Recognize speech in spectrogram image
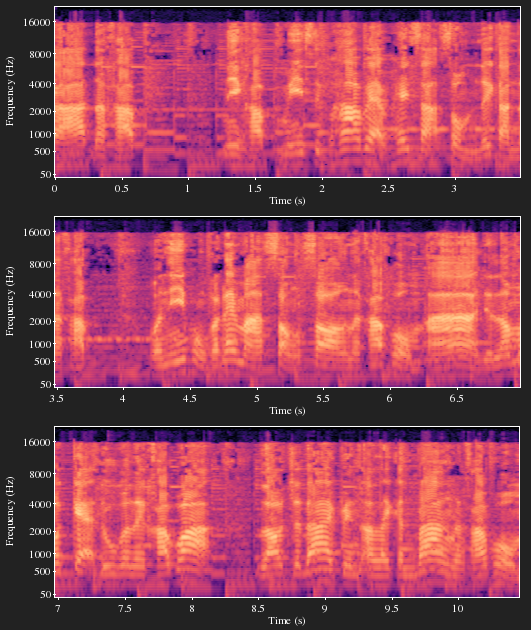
การ์ดนะครับนี่ครับมี 15 แบบให้สะสมด้วยกันนะครับ วันนี้ผมก็ได้มา 2 ซองนะครับผมอ่าเดี๋ยวเรามาแกะดูกันเลยครับว่า เราจะได้เป็นอะไรกันบ้างนะครับผม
